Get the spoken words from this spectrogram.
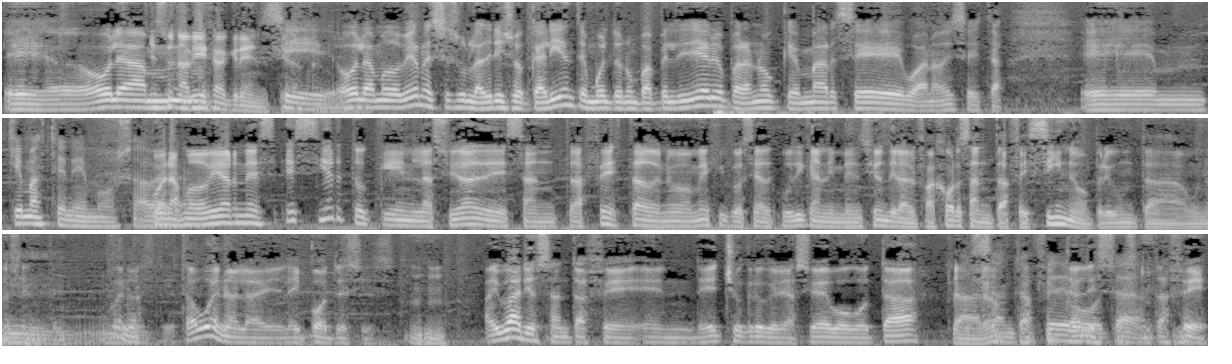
Eh, hola. Es una vieja creencia. Sí, hola, modo viernes es un ladrillo caliente envuelto en un papel de diario para no quemarse. Bueno, dice ahí está. Eh, ¿Qué más tenemos? Buenas, modo viernes. ¿Es cierto que en la ciudad de Santa Fe, Estado de Nuevo México, se adjudican la invención del alfajor santafesino? Pregunta un oyente. Mm, bueno, está buena la, hipótesis. Hay varios Santa Fe. En, de hecho, creo que en la ciudad de Bogotá. Claro. Santa Fe de Bogotá. Santa Fe.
